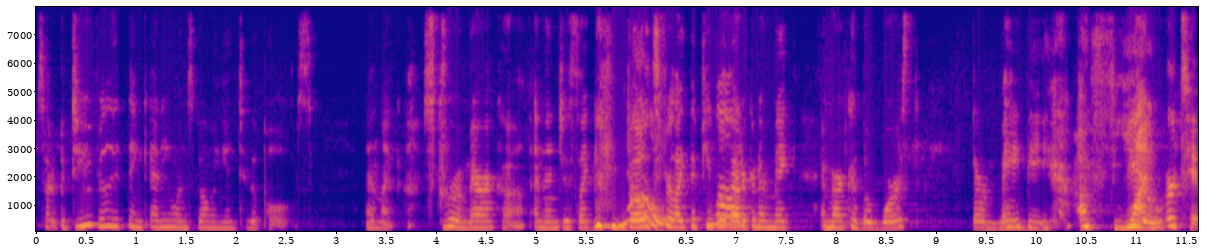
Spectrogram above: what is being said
sorry, but do you really think anyone's going into the polls and like, screw America and then just like votes for like the people Well- that are going to make America the worst? There may be a few. One or two.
